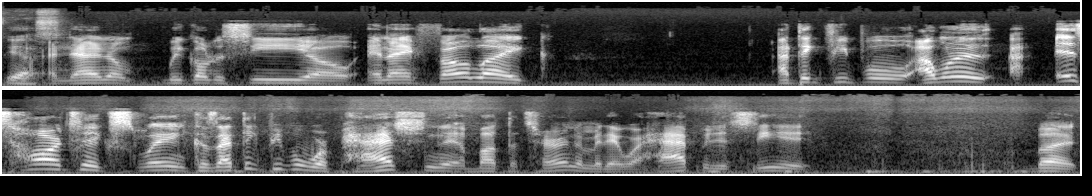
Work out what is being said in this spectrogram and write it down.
Yes. And then um, we go to CEO, and I felt like I think people. I want to. It's hard to explain because I think people were passionate about the tournament. They were happy to see it, but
